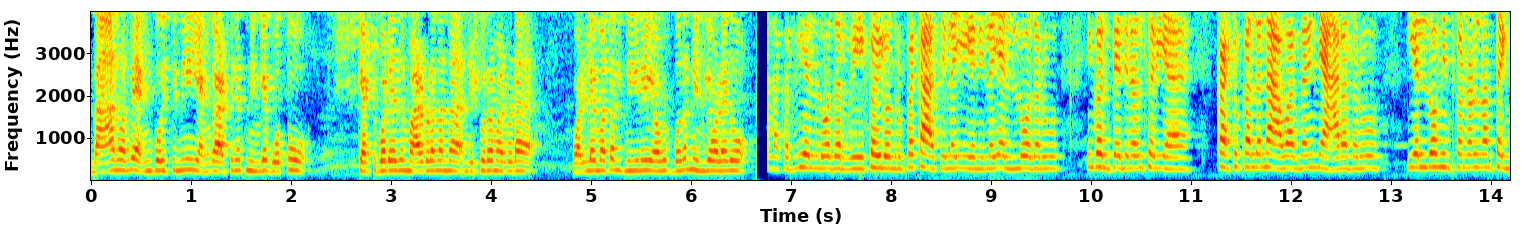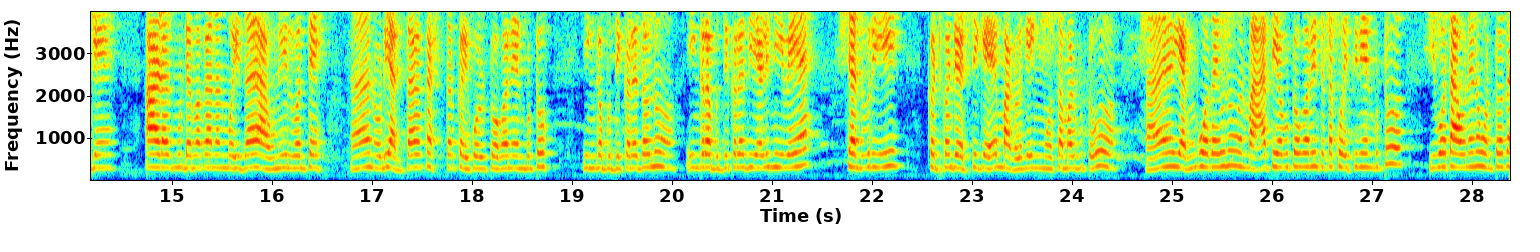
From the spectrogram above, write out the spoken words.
ನಾನು ಅಂದರೆ ಹೆಂಗೆ ಹೋಯ್ತೀನಿ, ಹೆಂಗೆ ಆಡ್ತೀನಿ ಅಂತ ನಿಮಗೆ ಗೊತ್ತು. ಕೆಟ್ಟ ಬಡಿ ಅದನ್ನು ಮಾಡಬೇಡ ನನ್ನ, ನಿಷ್ಠೂರ ಮಾಡಬೇಡ. ಒಳ್ಳೆ ಮಾತಲ್ಲಿ ನೀನೇ ಯಾವ್ದು ನಿಮ್ಗೆ ಒಳ್ಳೇದು. ಅಲ್ಲಕರ್ರಿ ಎಲ್ಲೋದರ್ರಿ ಕೈಲಿ ಒಂದು ರೂಪಾಯಿ ಕಾಸಿಲ್ಲ, ಏನಿಲ್ಲ ಎಲ್ಲೋದರು ಹಿಂಗೆ ಅಂತಿದಿರಲ್ಲ ಸರಿಯಾ? ಕಷ್ಟ ಕಾಲ ನಾವಾಗ ನಾನು ಯಾರಾದರು. ಎಲ್ಲೋ ನಿಂತ್ಕೊಂಡಳು ನನ್ನ ತಂಗೆ? ಆಡೋದ್ ಮುಂಡೆ ಮಗ ನನ್ನ ಮೈದ, ಅವನು ಇಲ್ವಂತೆ. ಹಾ, ನೋಡಿ ಅಂತ ಕಷ್ಟ ಕೈ ಕೊಟ್ಟು ಅನ್ಬಿಟ್ಟು ಹಿಂಗ ಬುದ್ಧಿ ಕಲೆದವನು. ಹಿಂಗ್ರ ಬುದ್ಧಿ ಕಲೆದು ಹೇಳಿ ನೀವೇ. ಚಂದ್ರಿ ಕಟ್ಕೊಂಡು ಎಡ್ತಿಗೆ ಮಗಳಿಗೆ ಹಿಂಗೆ ಮೋಸ ಮಾಡ್ಬಿಟ್ಟು ಹೆಂಗೆ ಇವನು? ಒಂದು ಮಾತು ಹೇಳ್ಬಿಟ್ಟು ಹೋಗೋರಿ ಇಂತ ಕೊಯ್ತೀನಿ ಅಂದ್ಬಿಟ್ಟು ಇವತ್ತು ಅವನೇನೋ ಹೊಂಟೋದ?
